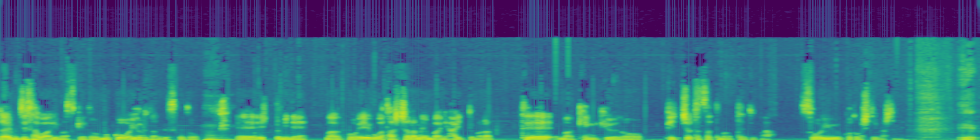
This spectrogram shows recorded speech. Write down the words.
だいぶ時差はありますけど、向こうは夜なんですけど、うん、えー、一緒にね、まあこう英語が達者なメンバーに入ってもらって、まあ研究のピッチを手伝ってもらったりとか、そういうことをしていましたね。え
